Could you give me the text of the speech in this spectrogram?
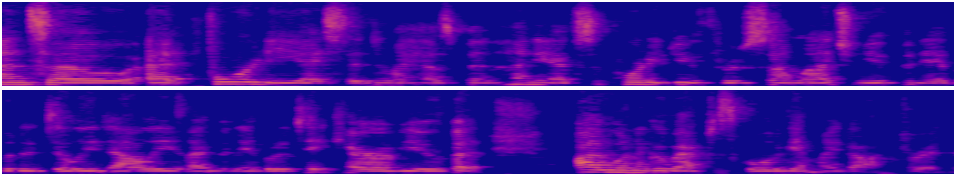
and so at 40 i said to my husband honey i've supported you through so much and you've been able to dilly dally and i've been able to take care of you but i want to go back to school to get my doctorate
